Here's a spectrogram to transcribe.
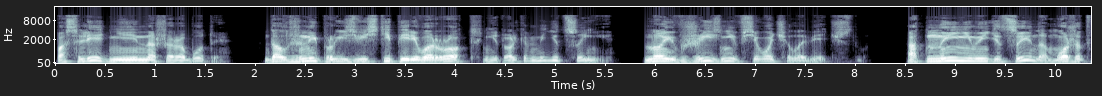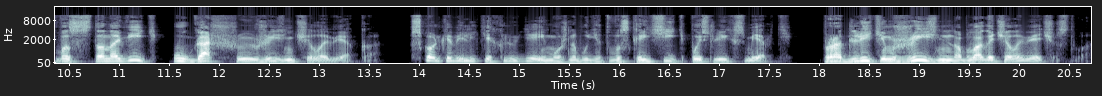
Последние наши работы должны произвести переворот не только в медицине, но и в жизни всего человечества. Отныне медицина может восстановить угасшую жизнь человека. Сколько великих людей можно будет воскресить после их смерти? продлить им жизнь на благо человечества.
